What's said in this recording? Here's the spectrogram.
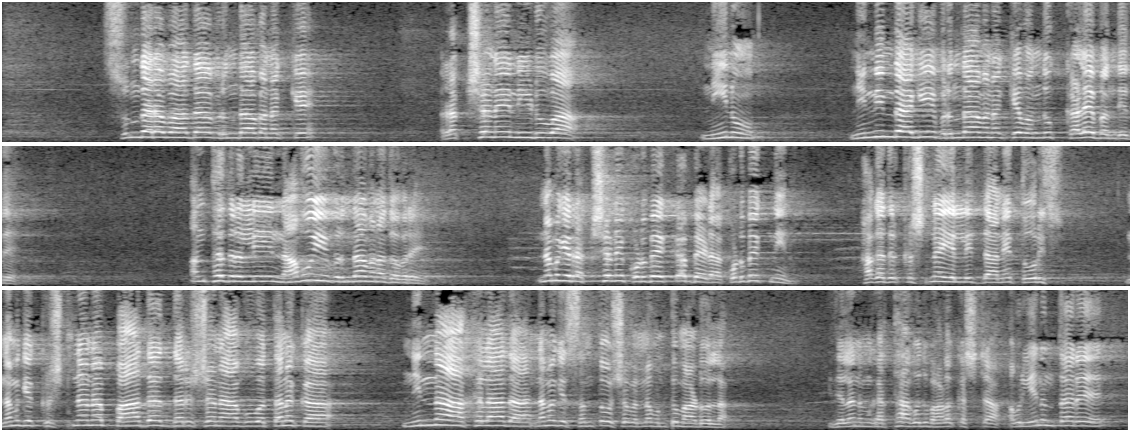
ಸುಂದರವಾದ ವೃಂದಾವನಕ್ಕೆ ರಕ್ಷಣೆ ನೀಡುವ ನೀನು ನಿನ್ನಿಂದಾಗಿ ವೃಂದಾವನಕ್ಕೆ ಒಂದು ಕಳೆ ಬಂದಿದೆ. ಅಂಥದ್ರಲ್ಲಿ ನಾವು ಈ ವೃಂದಾವನದವರೇ. ನಮಗೆ ರಕ್ಷಣೆ ಕೊಡಬೇಕಾ ಬೇಡ, ಕೊಡಬೇಕು ನೀನು. ಹಾಗಾದರೆ ಕೃಷ್ಣ ಎಲ್ಲಿದ್ದಾನೆ ತೋರಿಸು. ನಮಗೆ ಕೃಷ್ಣನ ಪಾದ ದರ್ಶನ ಆಗುವ ತನಕ ನಿನ್ನ ಆಹ್ಲಾದ ನಮಗೆ ಸಂತೋಷವನ್ನು ಉಂಟು ಮಾಡೋಲ್ಲ ಇದೆಲ್ಲ ನಮಗೆ ಅರ್ಥ ಆಗೋದು ಬಹಳ ಕಷ್ಟ. ಅವ್ರು ಏನಂತಾರೆ?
